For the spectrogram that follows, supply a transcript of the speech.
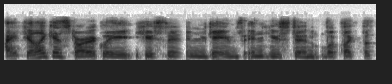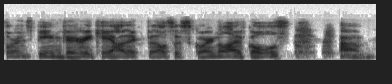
I feel like historically Houston games in Houston look like the Thorns being very chaotic, but also scoring a lot of goals. Um,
